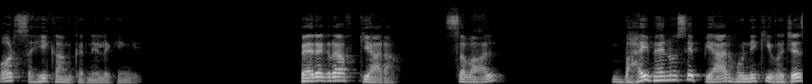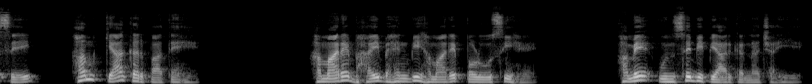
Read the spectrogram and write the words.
और सही काम करने लगेंगे। पैराग्राफ 11 सवाल भाई बहनों से प्यार होने की वजह से हम क्या कर पाते हैं? हमारे भाई बहन भी हमारे पड़ोसी हैं। हमें उनसे भी प्यार करना चाहिए।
